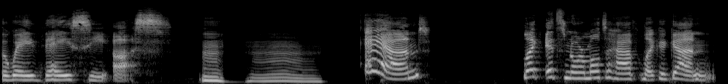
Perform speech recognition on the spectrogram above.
the way they see us. Hmm. And like it's normal to have like again,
